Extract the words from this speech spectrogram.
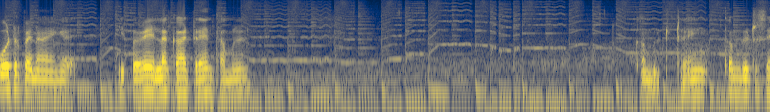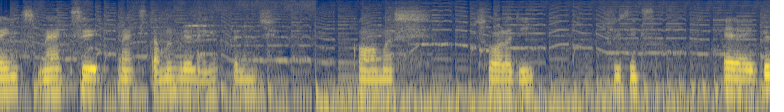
போட்டிருப்பேன் நான் இங்கே. இப்போவே எல்லாம் காட்டுறேன் தமிழ். கம்ப்யூட்டர் டை computer science maths maths Tamil medium நினைக்கிறேன் ஃப்ரெஞ்ச் காமர்ஸ் சுவாலஜி ஃபிசிக்ஸ் இப்போ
